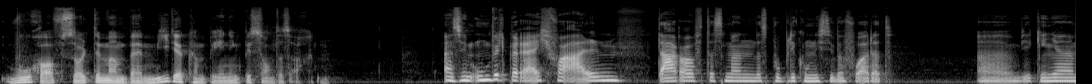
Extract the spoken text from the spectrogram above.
Worauf sollte man beim Media Campaigning besonders achten? Also im Umweltbereich vor allem darauf, dass man das Publikum nicht überfordert. Äh, wir gehen ja,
